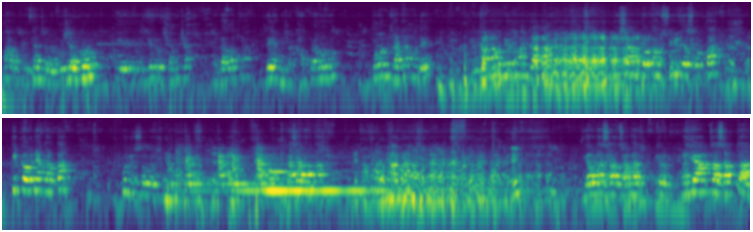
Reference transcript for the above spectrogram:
महाराज त्यांचं नाव हुशार करू ते गेल्या वर्षी आमच्या गावात ना दयानीच्या खापरावरून. दोन गटामध्ये तणाव निर्माण झाला. शांतता सूर्य स्वतः टिकवण्याकरता पोलीस संरक्षण कशा करता एवढा सा- समाज. म्हणजे आमचा सप्ताह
